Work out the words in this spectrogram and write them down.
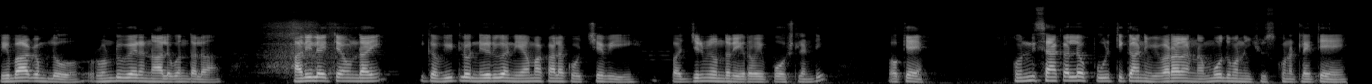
విభాగంలో రెండు వేల నాలుగు వందల ఖాళీలు అయితే ఉన్నాయి. ఇక వీటిలో నేరుగా నియామకాలకు వచ్చేవి పద్దెనిమిది వందల ఇరవై పోస్టులండి. ఓకే. కొన్ని శాఖల్లో పూర్తి కాని వివరాల నమోదు మనం చూసుకున్నట్లయితే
